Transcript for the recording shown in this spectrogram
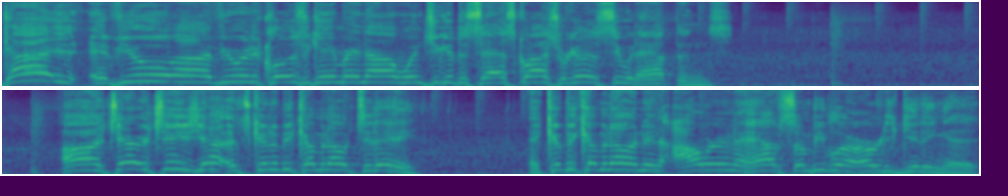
Guys, if you uh, if you were to close the game right now, wouldn't you get the Sasquatch? We're gonna see what happens. Uh, cheddar cheese, yeah, it's gonna be coming out today. It could be coming out in an hour and a half. Some people are already getting it.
